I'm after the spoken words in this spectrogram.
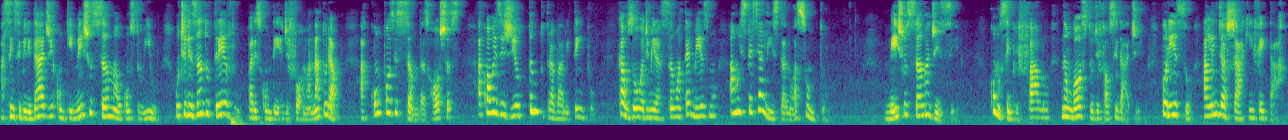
A sensibilidade com que Meixo Sama o construiu, utilizando o trevo para esconder de forma natural a composição das rochas, a qual exigiu tanto trabalho e tempo, causou admiração até mesmo a um especialista no assunto. Meixo Sama disse: como sempre falo, não gosto de falsidade. Por isso, além de achar que enfeitar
